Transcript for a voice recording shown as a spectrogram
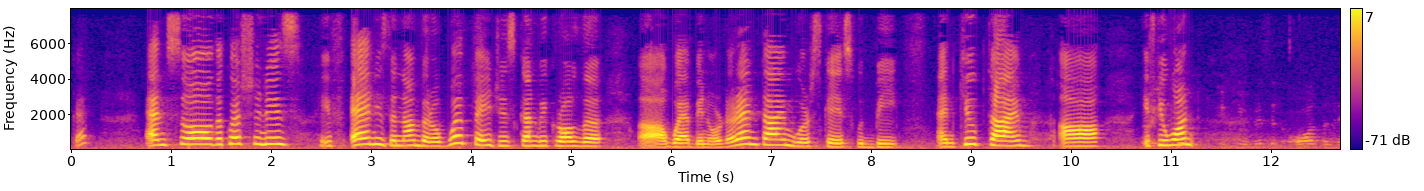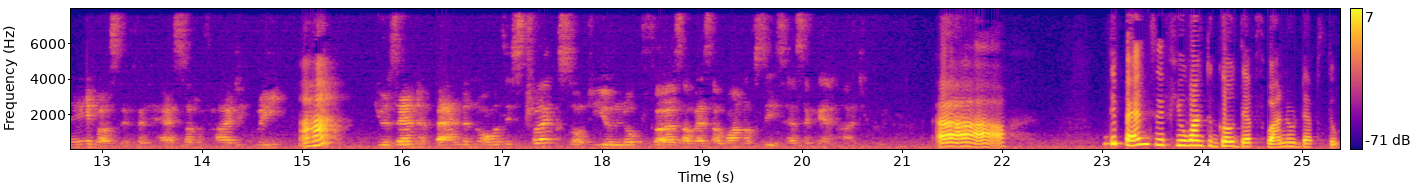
okay? And so the question is, if n is the number of web pages, can we crawl the uh, web in order n time? Worst case would be n cube time. Uh, if you want... If you visit all the neighbors, if it has sort of high degree, Uh-huh. you then abandon all these tracks, or do you look further whether one of these has again high degree? Uh, depends if you want to go depth 1 or depth 2.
